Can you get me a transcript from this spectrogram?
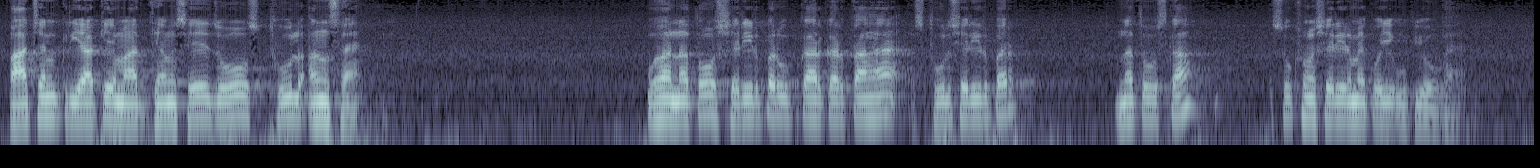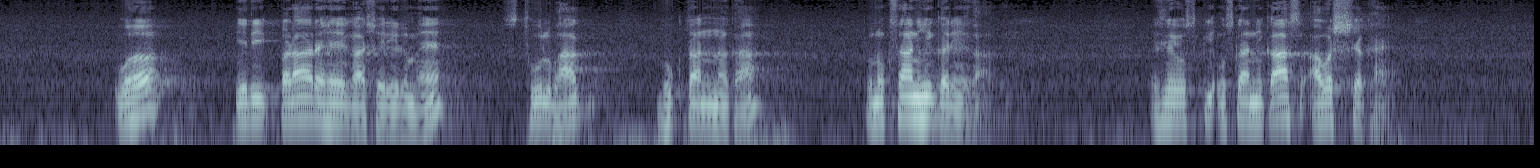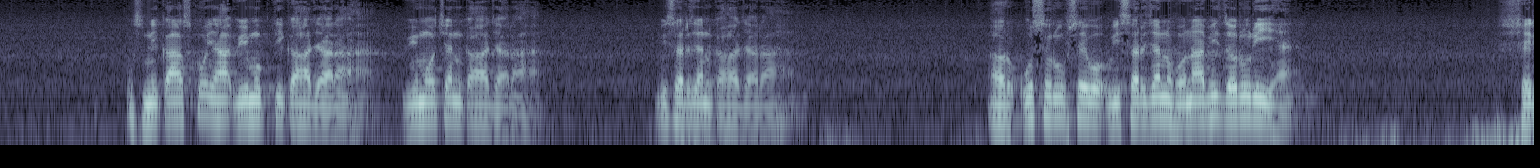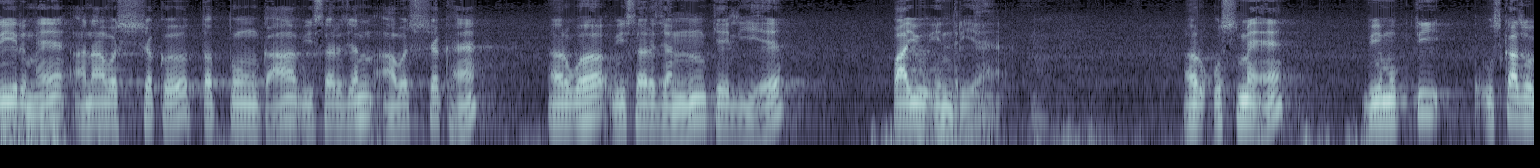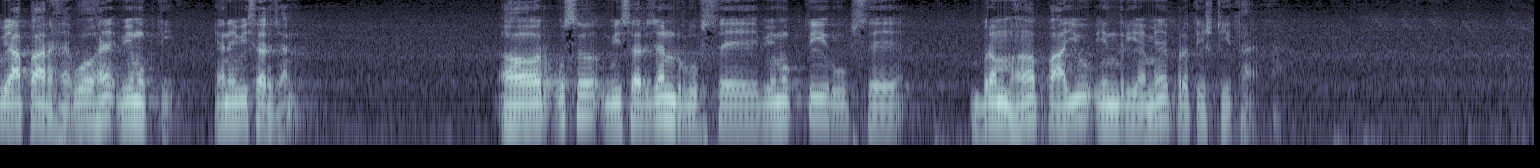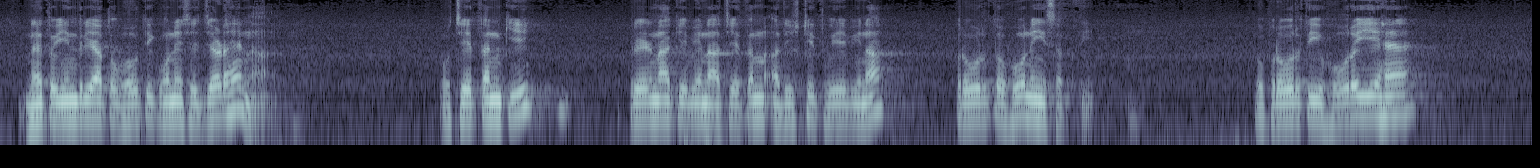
पाचन क्रिया के माध्यम से जो स्थूल अंश है वह न तो शरीर पर उपकार करता है, स्थूल शरीर पर, न तो उसका सूक्ष्म शरीर में कोई उपयोग है। वह यदि पड़ा रहेगा शरीर में, स्थूल भाग भुगतान का तो नुकसान ही करेगा। इसलिए उसकी, उसका निकास आवश्यक है। उस निकास को यहाँ विमुक्ति कहा जा रहा है, विमोचन कहा जा रहा है। विसर्जन कहा जा रहा है। और उस रूप से वो विसर्जन होना भी ज़रूरी है। शरीर में अनावश्यक तत्वों का विसर्जन आवश्यक है और वह विसर्जन के लिए पायु इंद्रिय है। और उसमें विमुक्ति, उसका जो व्यापार है वो है विमुक्ति, यानी विसर्जन। और उस विसर्जन रूप से, विमुक्ति रूप से ब्रह्म पायु इंद्रिय में प्रतिष्ठित है। नहीं तो इंद्रिया तो भौतिक होने से जड़ है ना। वो चेतन की प्रेरणा के बिना, चेतन अधिष्ठित हुए बिना प्रवृत्त हो नहीं सकती। तो प्रवृत्ति हो रही है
